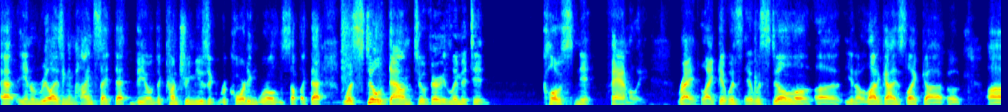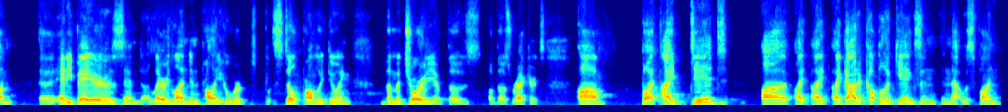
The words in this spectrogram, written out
at, you know, realizing in hindsight that the, you know, the country music recording world and stuff like that was still down to a very limited, close knit family right? Like it was, it was still, uh, uh, you know, a lot of guys like uh, uh um, uh, Eddie Bayers and Larry Londin, probably who were still probably doing the majority of those of those records. Um, but I did, I, I, I got a couple of gigs and and that was fun.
